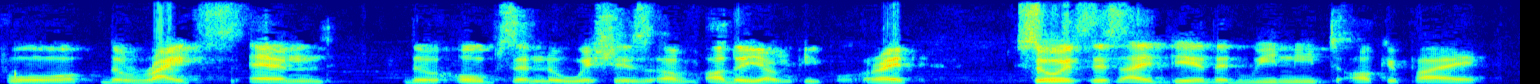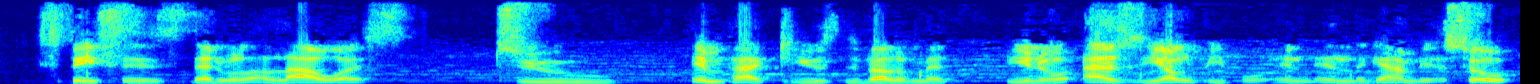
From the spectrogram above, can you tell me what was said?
for the rights and the hopes and the wishes of other young people, right? So it's this idea that we need to occupy spaces that will allow us to impact youth development you know, as young people in, in the Gambia. So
